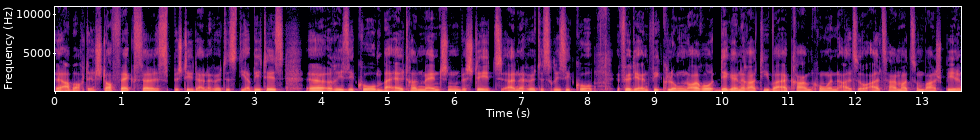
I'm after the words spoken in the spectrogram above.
äh, aber auch den Stoffwechsel. Es besteht ein erhöhtes Diabetesrisiko. Bei älteren Menschen besteht ein erhöhtes Risiko für die Entwicklung neurodegenerativer Erkrankungen, also Alzheimer zum Beispiel.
